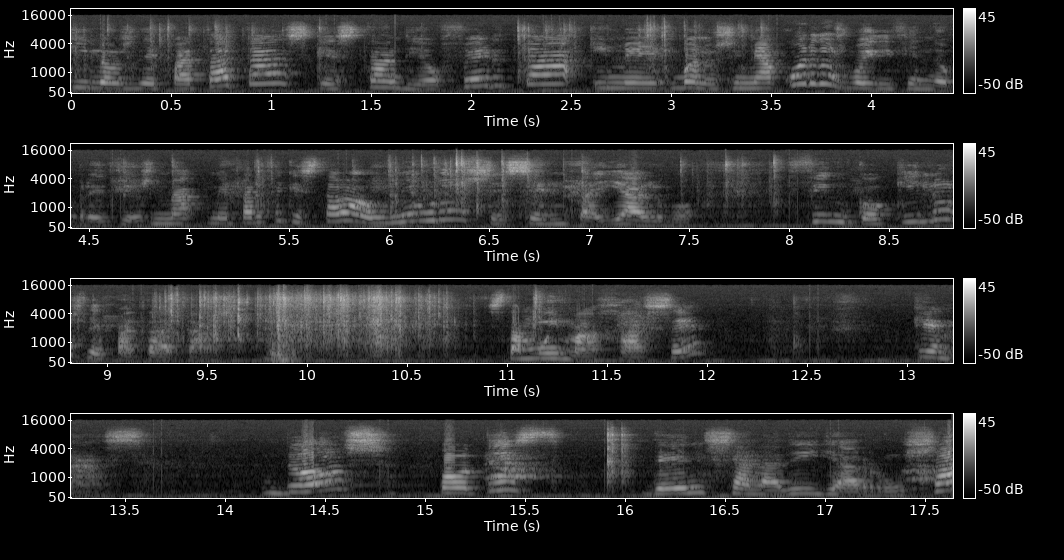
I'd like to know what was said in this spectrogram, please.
kilos de patatas que están de oferta y me, bueno, si me acuerdo os voy diciendo precios. Me, parece que estaba a 1,60€ y algo. 5 kilos de patatas. Están muy majas, ¿eh? ¿Qué más? Dos potes de ensaladilla rusa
